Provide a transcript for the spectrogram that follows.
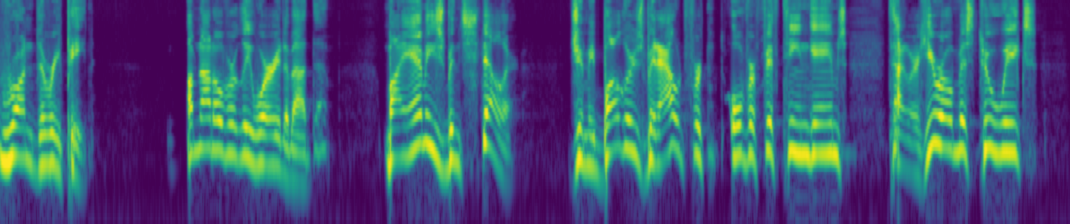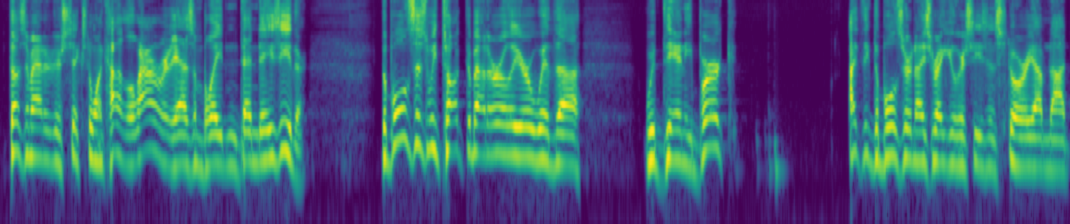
run to repeat. I'm not overly worried about them. Miami's been stellar. Jimmy Butler's been out for over 15 games. Tyler Herro missed two weeks. Doesn't matter. They're six to one. Kyle Lowry hasn't played in 10 days either. The Bulls, as we talked about earlier with uh, with Danny Burke, I think the Bulls are a nice regular season story. I'm not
